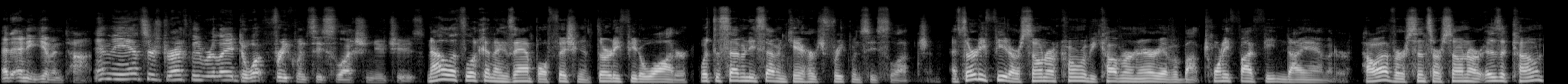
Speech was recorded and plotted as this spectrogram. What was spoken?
at any given time? And the answer is directly related to what frequency selection you choose. Now let's look at an example of fishing in 30 feet of water with the 77 kHz frequency selection. At 30 feet, our sonar cone will be covering an area of about 25 feet in diameter. However, since our sonar is a cone,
